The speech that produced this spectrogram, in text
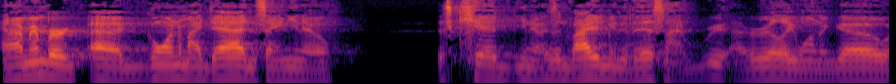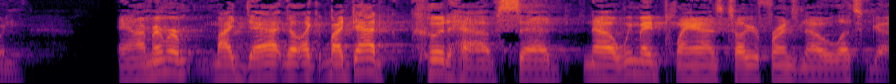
And I remember uh, going to my dad and saying, you know, this kid, you know, has invited me to this, and I, re- I really want to go. And and I remember my dad, like my dad could have said, no, we made plans. Tell your friends no, let's go.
